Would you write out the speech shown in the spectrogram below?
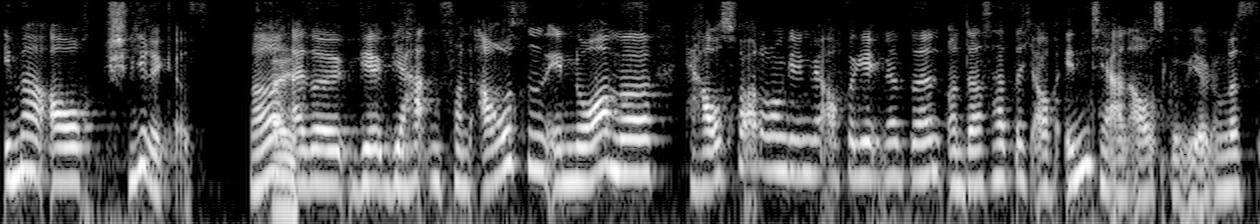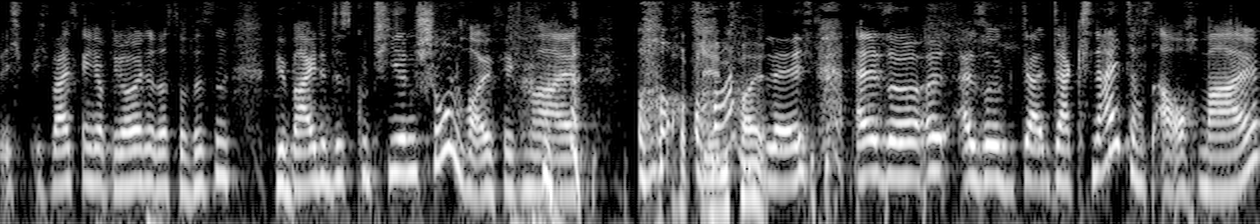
immer auch schwierig ist. Ne? Also wir, wir hatten von außen enorme Herausforderungen, denen wir auch begegnet sind und das hat sich auch intern ausgewirkt. Und das, ich, ich weiß gar nicht, ob die Leute das so wissen, wir beide diskutieren schon häufig mal. Auf jeden. Fall. Also, also da, da knallt das auch mal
